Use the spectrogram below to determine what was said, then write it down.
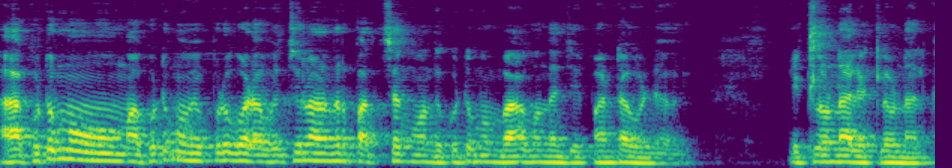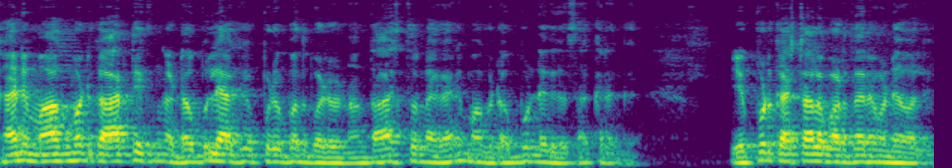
ఆ కుటుంబం మా కుటుంబం ఎప్పుడు కూడా వచ్చిన పచ్చగా ఉంది కుటుంబం బాగుందని చెప్పి అంటా ఉండేవాళ్ళు. ఇట్లా ఉండాలి ఇట్లా ఉండాలి. కానీ మాకు మటుకు ఆర్థికంగా డబ్బు లేక ఎప్పుడు ఇబ్బంది పడేవాడు అంత ఆస్తున్నా కానీ మాకు డబ్బు ఉండేది కదా సక్రంగా. ఎప్పుడు కష్టాలు పడతానే ఉండేవాళ్ళు.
